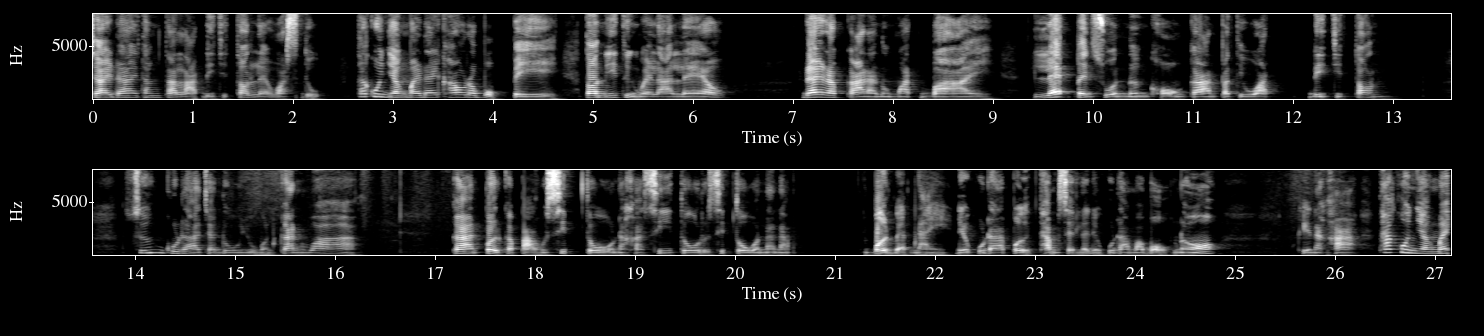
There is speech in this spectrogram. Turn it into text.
ใช้ได้ทั้งตลาดดิจิตอลและวัสดุ ถ้าคุณยังไม่ได้เข้าระบบเป ตอนนี้ถึงเวลาแล้ว ได้รับการอนุมัติบาย และเป็นส่วนหนึ่งของการปฏิวัติดิจิตอลซึ่งครูดาจะดูอยู่เหมือนกันว่า การเปิดกระเป๋าซิปโตนะคะซีโตหรือซิปโตวันนั้นอะเปิดแบบไหน เดี๋ยวครูดาเปิดทำเสร็จแล้วเดี๋ยวครูดามาบอกเนาะโอเคนะคะ ถ้าคุณยังไม่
